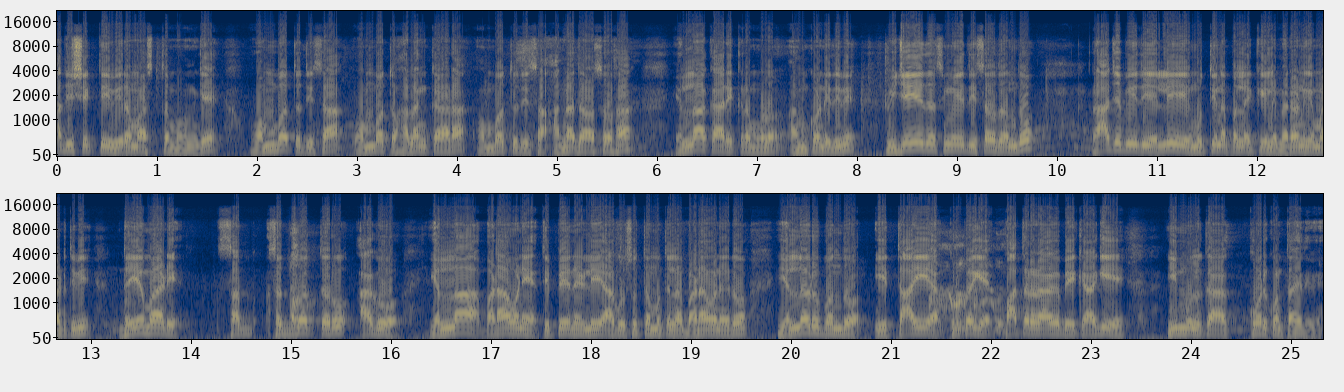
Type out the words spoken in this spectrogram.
ಆದಿಶಕ್ತಿ ವೀರಮಾಸ್ತಮ್ಮನಿಗೆ ಒಂಬತ್ತು ದಿವಸ ಒಂಬತ್ತು ಅಲಂಕಾರ, ಒಂಬತ್ತು ದಿವಸ ಅನ್ನದಾಸೋಹ, ಎಲ್ಲ ಕಾರ್ಯಕ್ರಮಗಳು ಹಮ್ಮಿಕೊಂಡಿದ್ದೀವಿ. ವಿಜಯದಶಮಿ ದಿವಸದಂದು ರಾಜಬೀದಿಯಲ್ಲಿ ಮುತ್ತಿನ ಪಲ್ಲಕ್ಕಿಯಲ್ಲಿ ಮೆರವಣಿಗೆ ಮಾಡ್ತೀವಿ. ದಯಮಾಡಿ ಸದ್, ಸದ್ಭಕ್ತರು ಹಾಗೂ ಎಲ್ಲ ಬಡಾವಣೆ ತಿಪ್ಪೇನಹಳ್ಳಿ ಹಾಗೂ ಸುತ್ತಮುತ್ತಲಿನ ಬಡಾವಣೆಯರು ಎಲ್ಲರೂ ಬಂದು ಈ ತಾಯಿಯ ಕೃಪೆಗೆ ಪಾತ್ರರಾಗಬೇಕಾಗಿ ಈ ಮೂಲಕ ಕೋರ್ಕೊತಾ ಇದ್ದೀವಿ.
